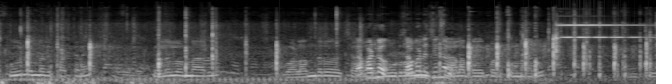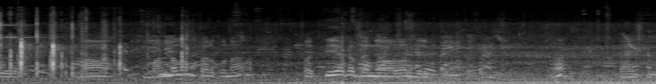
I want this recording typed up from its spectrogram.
స్కూల్ ఉన్నది పక్కనే పిల్లలు ఉన్నారు వాళ్ళందరూ చాలా చాలా భయపడుతున్నారు. మీకు మా మండలం తరఫున ప్రత్యేక ధన్యవాదాలు తెలుపుతున్నాను థ్యాంక్ యూ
